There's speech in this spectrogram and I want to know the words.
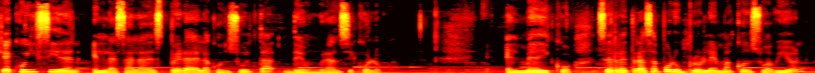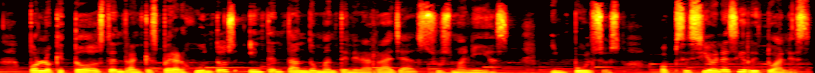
que coinciden en la sala de espera de la consulta de un gran psicólogo. El médico se retrasa por un problema con su avión, por lo que todos tendrán que esperar juntos intentando mantener a raya sus manías, impulsos, obsesiones y rituales.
